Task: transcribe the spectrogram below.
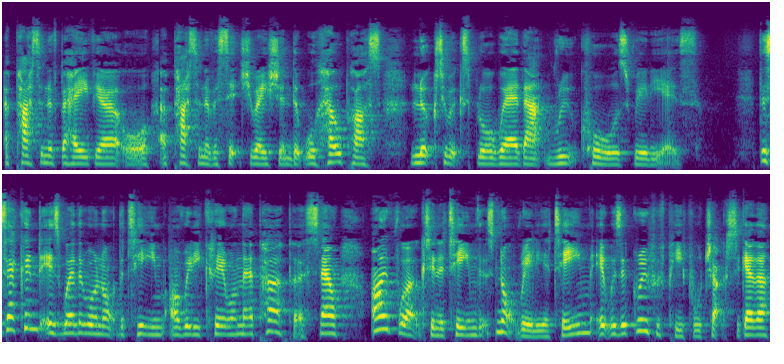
a pattern of behaviour or a pattern of a situation that will help us look to explore where that root cause really is. The second is whether or not the team are really clear on their purpose. Now, I've worked in a team that's not really a team. It was a group of people chucked together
